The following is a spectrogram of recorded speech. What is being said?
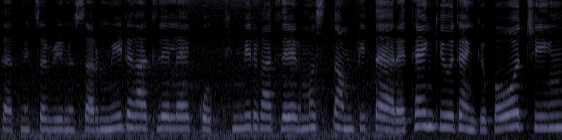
त्यात मी चवीनुसार मीठ घातलेलं आहे कोथिंबीर घातलेली आहे. मस्त आमटी तयार आहे. थँक्यू थँक्यू फॉर वॉचिंग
